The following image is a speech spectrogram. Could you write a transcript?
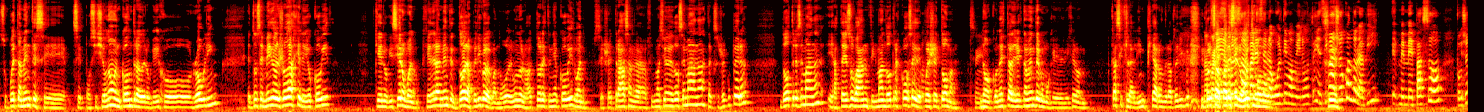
supuestamente se, se posicionó en contra de lo que dijo Rowling. Entonces en medio del rodaje le dio COVID que lo que hicieron, bueno, generalmente en todas las películas cuando alguno de los actores tenía COVID, bueno, se retrasan las filmaciones dos semanas hasta que se recupera, dos o tres semanas, y hasta eso van filmando otras cosas y después retoman. No, con esta directamente como que dijeron, casi que la limpiaron de la película y por, eso aparece, los, últimos... en los últimos minutos. Y encima yo cuando la vi, eh, me, me pasó, porque yo,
